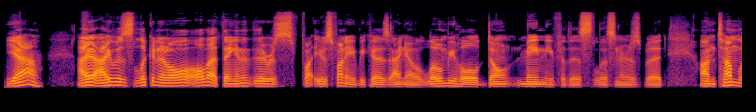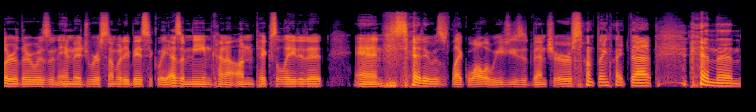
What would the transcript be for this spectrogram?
yeah, I I was looking at all all that thing, and there was it was funny because I know, lo and behold, don't maim me for this, listeners, but on Tumblr there was an image where somebody basically, as a meme, kind of unpixelated it and said it was like Waluigi's Adventure or something like that, and then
